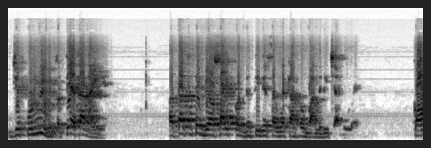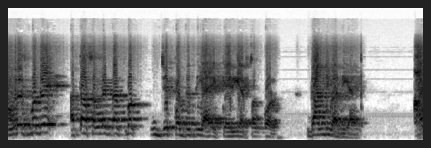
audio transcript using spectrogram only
जे पूर्वी होतं ते आता नाही आहे आता तिथे व्यावसायिक पद्धतीने संघटनात्मक बांधणी चालू आहे. काँग्रेसमध्ये आता संघटनात्मक जे पद्धती आहे कॅरियर संपूर्ण गांधीवादी आहे. आज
